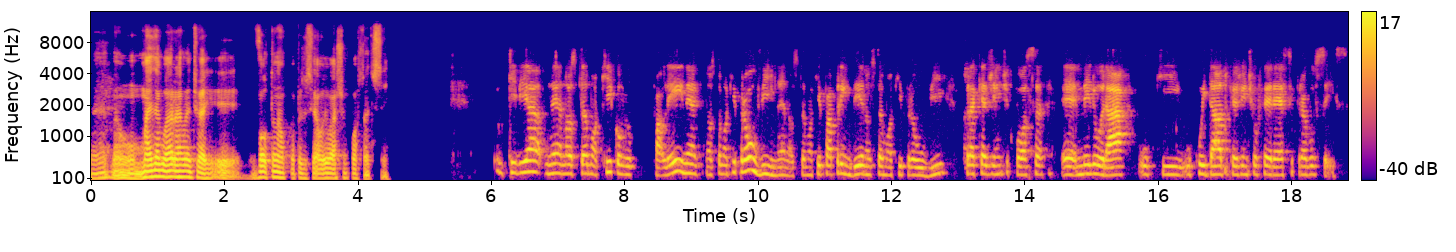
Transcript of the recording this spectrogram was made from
É, não, mas agora a gente vai, é, voltando ao presencial, eu acho importante sim. Eu queria, né, nós estamos aqui, como eu falei, né, nós estamos aqui para ouvir, né, nós estamos aqui para aprender, nós estamos aqui para ouvir, para que a gente possa é, melhorar o que, o cuidado que a gente oferece para vocês.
